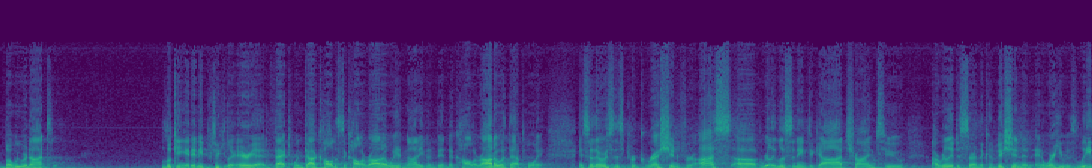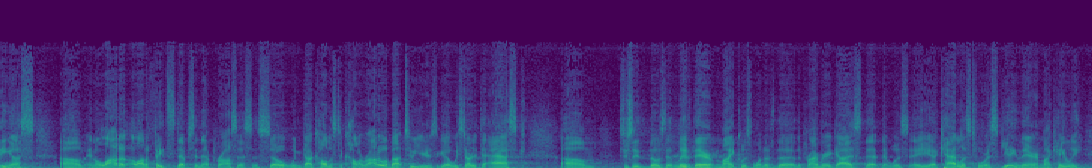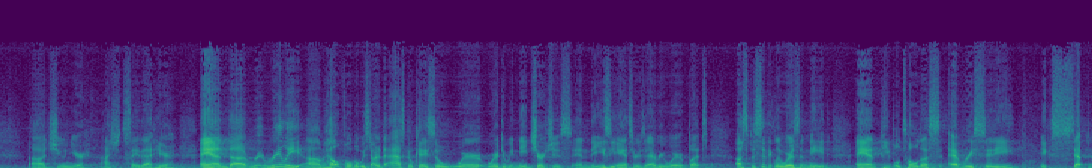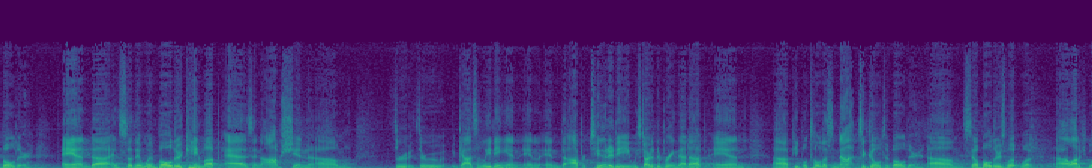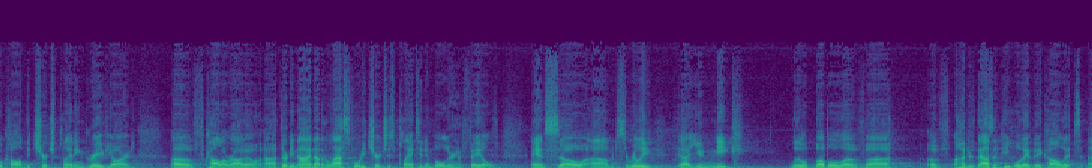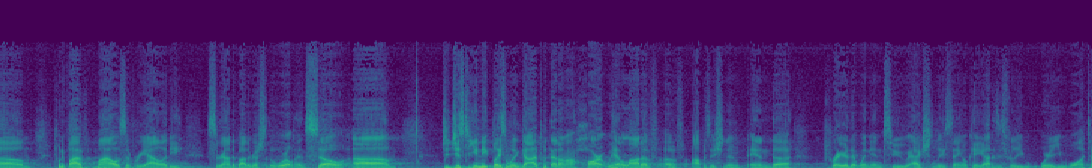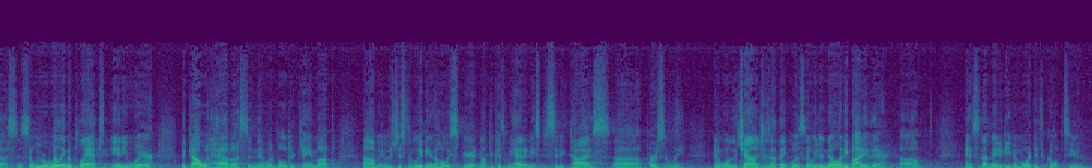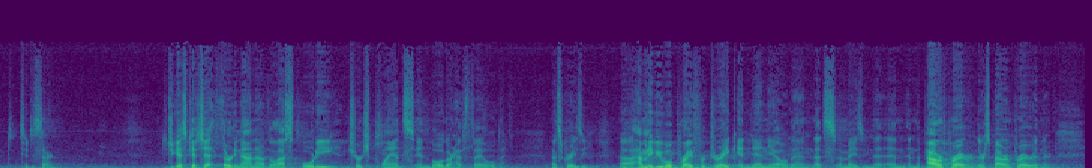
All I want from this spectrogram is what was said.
but we were not looking at any particular area. In fact, when God called us to Colorado, we had not even been to Colorado at that point. And so there was this progression for us of really listening to God, trying to uh, really discern the conviction and, and, where he was leading us, um, and a lot, of, a lot of faith steps in that process. And so when God called us to Colorado about two years ago, we started to ask, um, especially those that live there. Mike was one of the, the primary guys that, that was a, a catalyst for us getting there, Mike Haley. Uh, junior, I should say that here, and uh, re- really um, helpful. But we started to ask, okay, so where where do we need churches? And the easy answer is everywhere, but uh, specifically, where's the need? And people told us every city except Boulder, and uh, and so then when Boulder came up as an option. Um, through, through God's leading and, and, and the opportunity, we started to bring that up, and uh, people told us not to go to Boulder. Um, so Boulder is what, what uh, a lot of people call the church planting graveyard of Colorado. Uh, 39 out of the last 40 churches planted in Boulder have failed. And so um, just a really uh, unique little bubble of, uh, of 100,000 people. They, they call it um, 25 miles of reality surrounded by the rest of the world. And so um, just a unique place. And when God put that on our heart, we had a lot of, of opposition and, and uh, prayer that went into actually saying, okay, God, is this really where you want us? And so we were willing to plant anywhere that God would have us. And then when Boulder came up, um, it was just the leading of the Holy Spirit, not because we had any specific ties uh, personally. And one of the challenges, I think, was that we didn't know anybody there. Um, and so that made it even more difficult to, to discern. Did you guys catch that? 39 out of the last 40 church plants in Boulder have failed. That's crazy. Uh, how many of you will pray for Drake and Danielle then? That's amazing. And, and the power of prayer, there's power in prayer in there.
